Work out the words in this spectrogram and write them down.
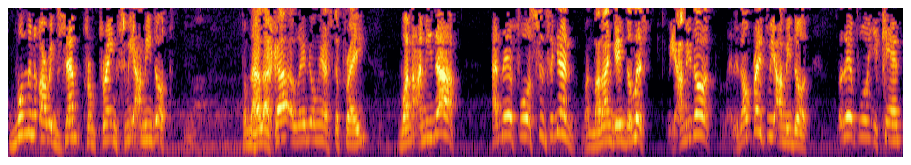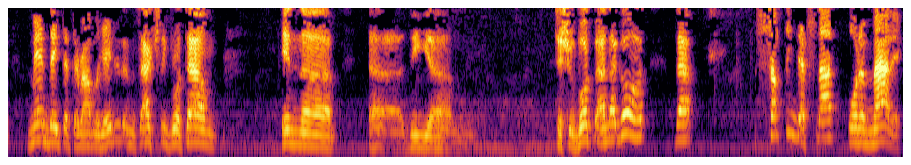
women are exempt from praying three Amidot. From the halakha, a lady only has to pray one Amidah. And therefore, since again, when Maran gave the list, three Amidot, they don't pray three Amidot. So therefore, you can't mandate that they're obligated, and it's actually brought down in uh, uh, the um, Teshuvot Be'anagot that something that's not automatic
